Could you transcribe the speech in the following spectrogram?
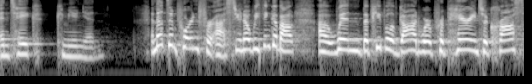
and take communion. And that's important for us. You know, we think about uh, when the people of God were preparing to cross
